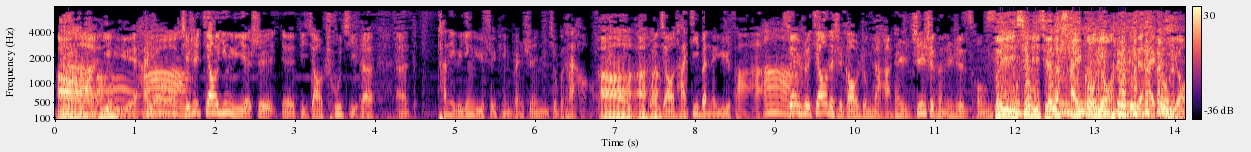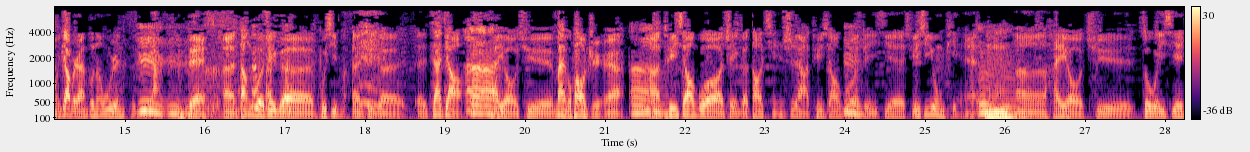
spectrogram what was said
啊，英语还有其实教英语也是呃比较初级的呃。他那个英语水平本身就不太好。啊啊！我教他基本的语法啊，虽然说教的是高中的哈，但是知识可能是从所以心里觉得还够用，对对对，还够用，要不然不能误人子弟啊。对，呃，当过这个补习呃这个呃家教，还有去卖过报纸，啊，推销过这个到寝室啊，推销过这一些学习用品，嗯，呃，还有去做过一些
